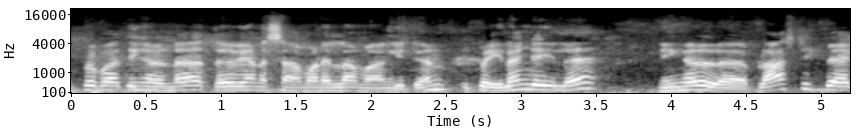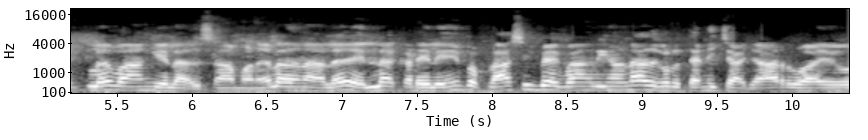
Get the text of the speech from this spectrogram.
இப்போ பார்த்தீங்கன்னா தேவையான சாமான் எல்லாம் வாங்கிட்டேன். இப்போ இலங்கையில் நீங்கள் பிளாஸ்டிக் பேக்கில் வாங்கல அது சாமான்கள். அதனால் எல்லா கடையிலையும் இப்போ பிளாஸ்டிக் பேக் வாங்குறீங்கன்னா அதுக்கு ஒரு தனி சார்ஜ் ஆறு ரூபாயோ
